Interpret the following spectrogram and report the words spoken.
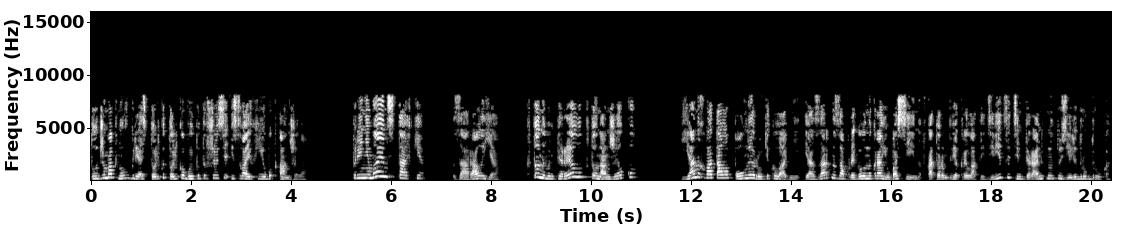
тут же макнул в грязь только-только выпутавшегося из своих юбок Анжела. «Принимаем ставки!» — заорала я. «Кто на вампиреллу, кто на Анжелку?» Я нахватала полные руки кладней и азартно запрыгала на краю бассейна, в котором две крылатые девицы темпераментно тузили друг друга.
